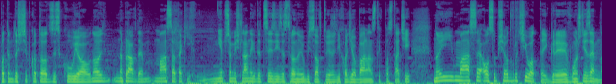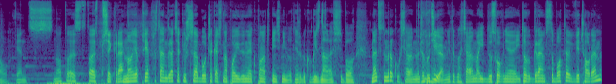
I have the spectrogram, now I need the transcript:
potem dość szybko to odzyskują. No naprawdę masa takich nieprzemyślanych decyzji ze strony Ubisoftu, jeżeli chodzi o balans tych postaci. No i masę osób się odwróciło od tej gry, włącznie ze mną, więc no to jest, to jest przykre. No ja, ja przestałem grać, jak już trzeba było czekać na pojedynek ponad 5 minut, nie żeby kogoś znaleźć, bo nawet w tym roku chciałem, znaczy wróciłem, nie tylko chciałem, a i dosłownie, i to grałem w sobotę wieczorem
